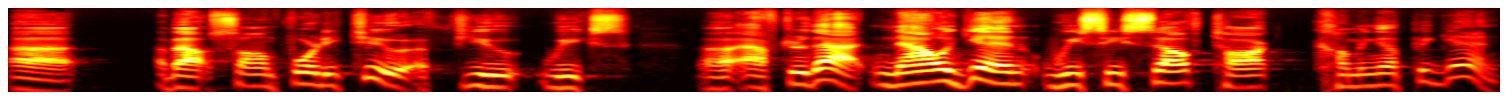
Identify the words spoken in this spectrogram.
uh, about Psalm 42 a few weeks uh, after that. Now, again, we see self talk coming up again.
